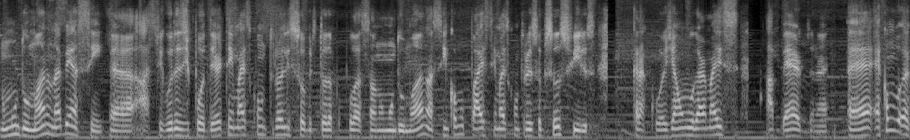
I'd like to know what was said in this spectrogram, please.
No mundo humano não é bem assim. É, as figuras de poder têm mais controle sobre toda a população no mundo humano, assim como pais têm mais controle sobre seus filhos. Krakoa já é um lugar mais aberto, né? É, é como, é,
